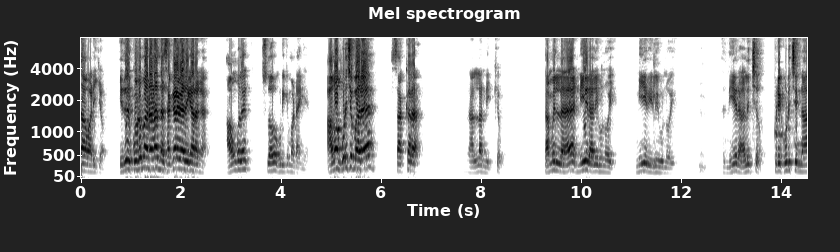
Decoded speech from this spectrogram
தான் அடிக்கும். இது குடும்பம் என்னன்னா இந்த சக்கரை வியாதிக்காரங்க அவங்களே ஸ்லோவாக குடிக்க மாட்டாங்க. அவன் குடிச்சு பாரு சக்கரை நல்லா நிற்கும் தமிழில் நீர் அழிவு நோய் நீர் இழிவு நோய். அது நீர் அழிச்சிடும் இப்படி குடிச்சின்னா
